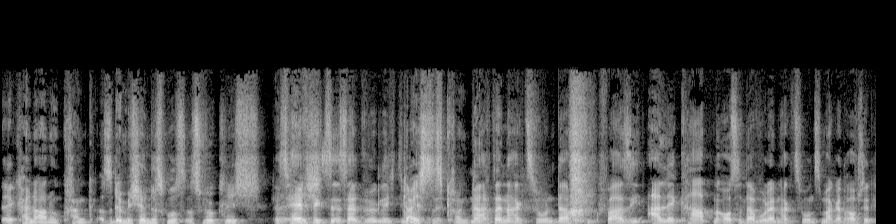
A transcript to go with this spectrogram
Äh, äh, keine Ahnung, krank. Also der Mechanismus ist wirklich. Das äh, Heftigste ist halt wirklich, du, geisteskrank. nach deiner Aktion darfst du quasi alle Karten, außer da, wo dein Aktionsmarker draufsteht,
